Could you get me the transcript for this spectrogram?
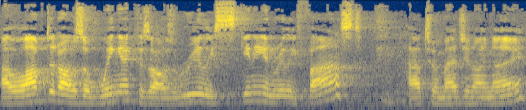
I loved it. I was a winger because I was really skinny and really fast. Hard to imagine, I know.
